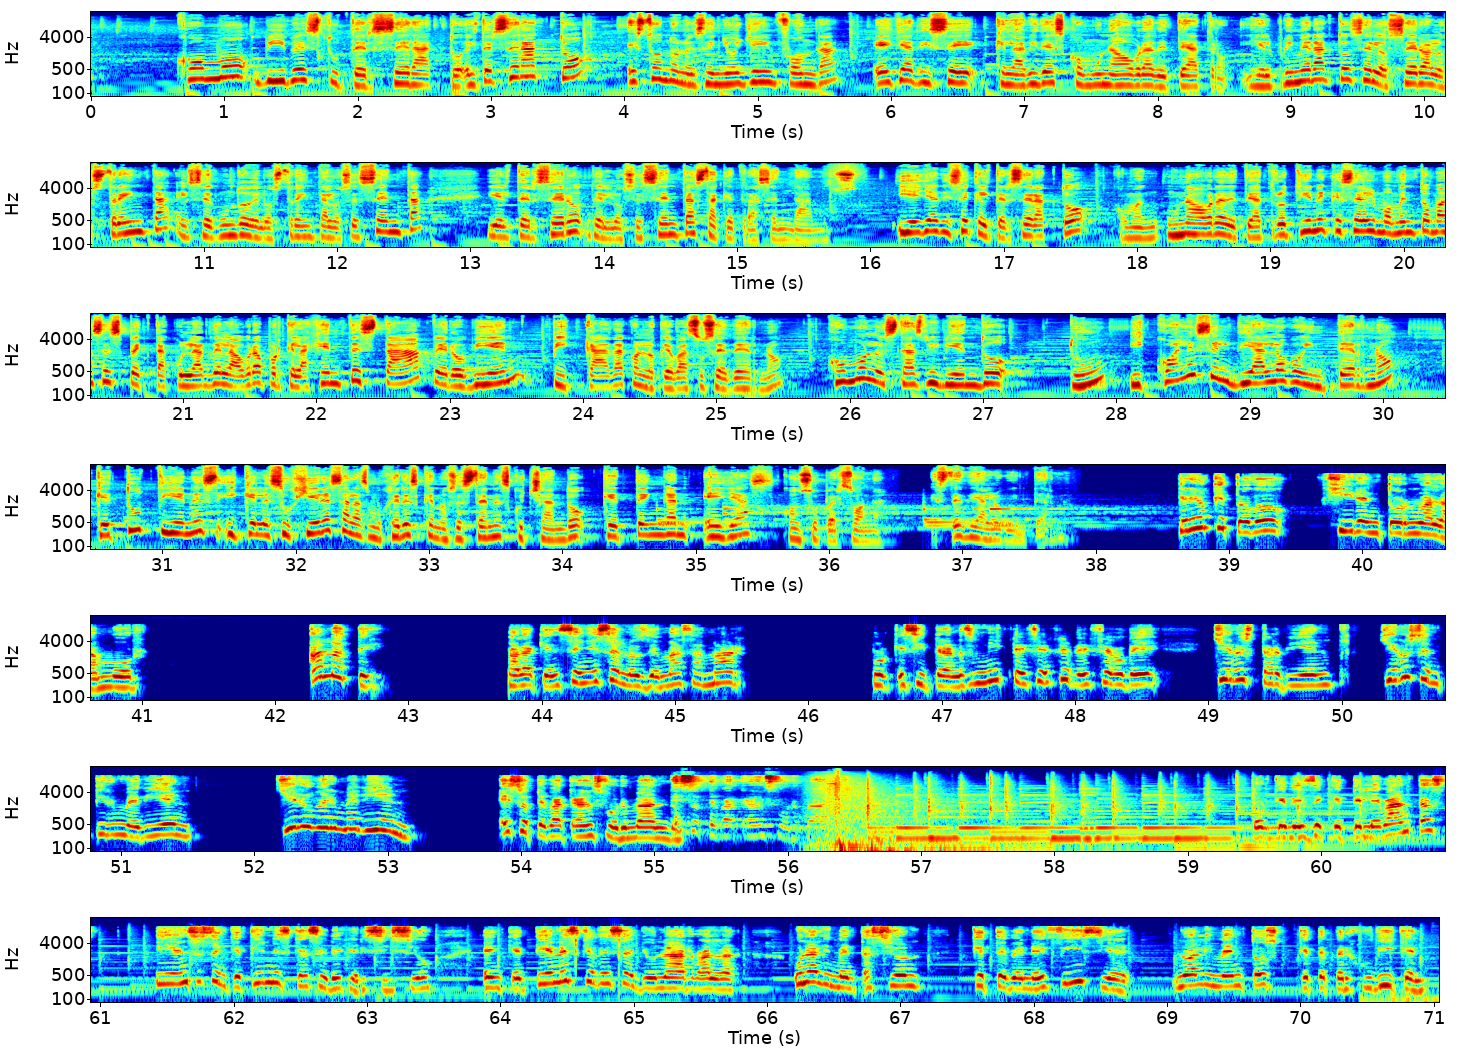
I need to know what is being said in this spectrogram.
¿Cómo vives tu tercer acto? El tercer acto esto nos lo enseñó Jane Fonda. Ella dice que la vida es como una obra de teatro y el primer acto es de los 0 a los 30, el segundo de los 30 a los 60 y el tercero de los 60 hasta que trascendamos. Y ella dice que el tercer acto, como en una obra de teatro, tiene que ser el momento más espectacular de la obra porque la gente está, pero bien picada con lo que va a suceder, ¿no? ¿Cómo lo estás viviendo tú? ¿Y cuál es el diálogo interno que tú tienes y que le sugieres a las mujeres que nos estén escuchando que tengan ellas con su persona, este diálogo interno? Creo que todo gira en torno al amor. Ámate para que enseñes a los demás a amar. Porque si transmites ese deseo de quiero estar bien, quiero sentirme bien, quiero verme bien, eso te va transformando. Eso te va transformando desde que te levantas piensas en que tienes que hacer ejercicio, en que tienes que desayunar una alimentación que te beneficie, no alimentos que te perjudiquen.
